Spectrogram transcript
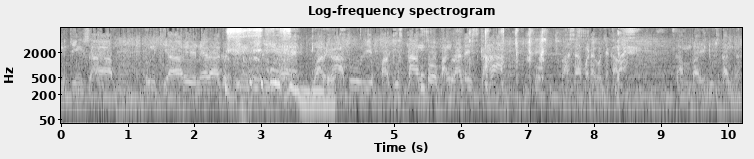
Jason King Sahab Tun Kiare Merah Gerindi Warga tu di Pakistan tu Bangladesh kah eh, Bahasa apa dah kau cakap eh? Gambar Hindustan dah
